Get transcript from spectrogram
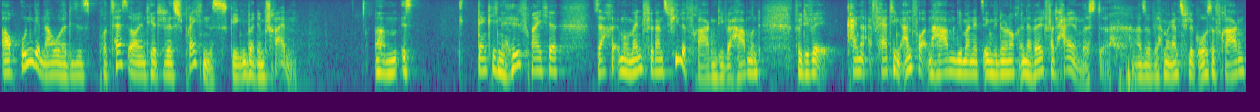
auch ungenaue, dieses prozessorientierte des Sprechens gegenüber dem Schreiben, ähm, ist, denke ich, eine hilfreiche Sache im Moment für ganz viele Fragen, die wir haben und für die wir keine fertigen Antworten haben, die man jetzt irgendwie nur noch in der Welt verteilen müsste. Also wir haben ja ganz viele große Fragen,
